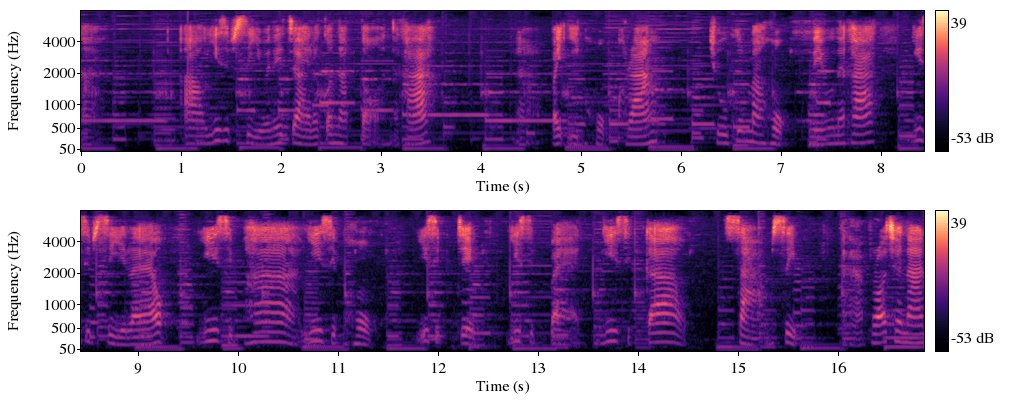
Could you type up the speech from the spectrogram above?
อะเอา 24 ไว้ในใจแล้วก็นับต่อนะคะ ไปอีก 6 ครั้ง ชูขึ้นมา 6 นิ้วนะคะ 24 แล้ว 25 26 27 28 29 30นะคะเพราะฉะนั้น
